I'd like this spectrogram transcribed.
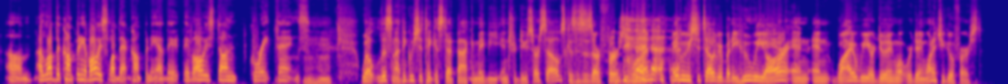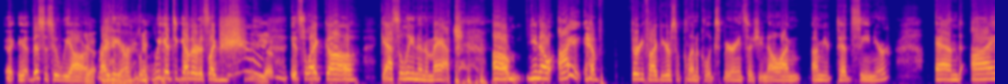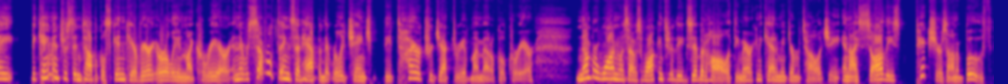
Um, i love the company. I've always loved that company. They, they've always done great things. Mm-hmm. well listen i think we should take a step back and maybe introduce ourselves because this is our first one. Maybe we should tell everybody who we are and and why we are doing what we're doing. Why don't you go first uh, this is who we are yeah. right here. Like we get together and it's like, yeah. it's like uh, gasoline in a match. um, you know, I have 35 years of clinical experience. As you know, I'm, I'm your TED senior and I became interested in topical skincare very early in my career. And there were several things that happened that really changed the entire trajectory of my medical career. Number one was I was walking through the exhibit hall at the American Academy of Dermatology and I saw these pictures on a booth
